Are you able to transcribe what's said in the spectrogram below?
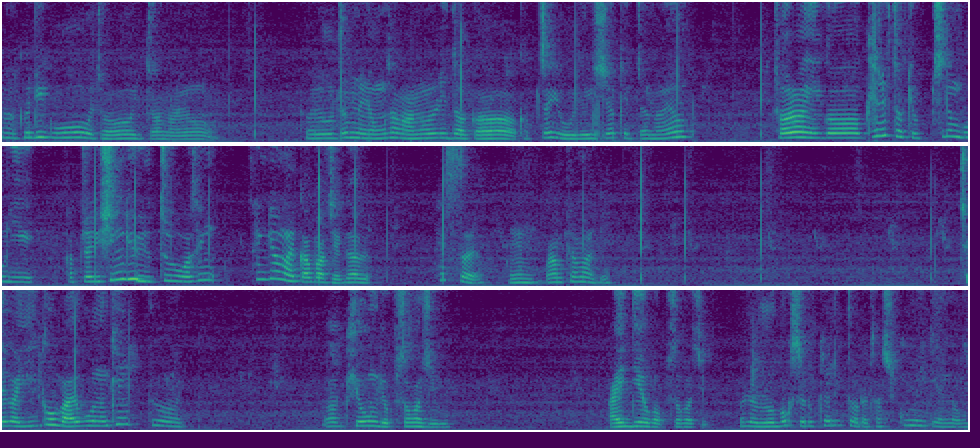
아, 그리고 저 있잖아요. 저 요즘에 영상 안 올리다가 갑자기 올리기 시작했잖아요. 저랑 이거 캐릭터 겹치는 분이 갑자기 신규 유튜버가 생, 생겨날까봐 제가 했어요. 그냥 마음 편하게. 제가 이거 말고는 캐릭터가 귀여운 게 없어가지고 아이디어가 없어가지고. 원래 로벅스로 캐릭터를 다시 꾸미기엔 너무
